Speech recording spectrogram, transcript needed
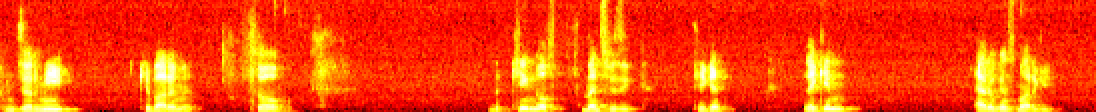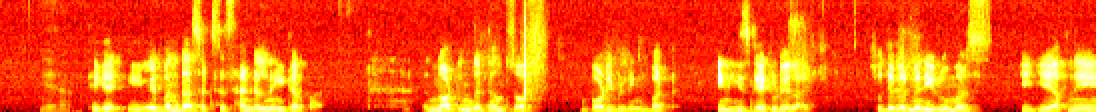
جرمی کے بارے میں۔ So the king of men's physique ٹھیک ہے؟ لیکن ایروگنس مار گئی۔ ٹھیک ہے؟ یہ بندہ سکسیس ہینڈل نہیں کر پایا not in the terms of body building but in his day to day life so there're many rumours کہ یہ اپنے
